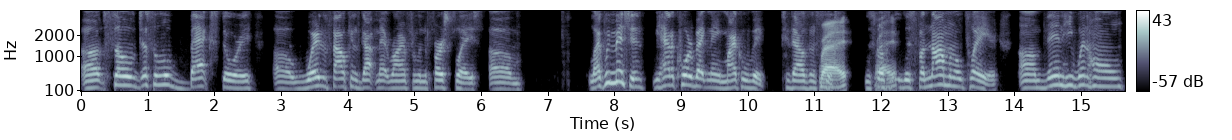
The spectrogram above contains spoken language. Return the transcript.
Uh, so just a little backstory. Uh, where the Falcons got Matt Ryan from in the first place. Um, like we mentioned, we had a quarterback named Michael Vick, 2006. Right. He was supposed Right. to be this phenomenal player. Um, then he went home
